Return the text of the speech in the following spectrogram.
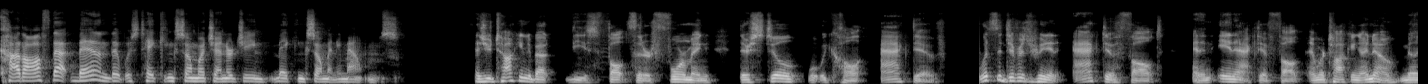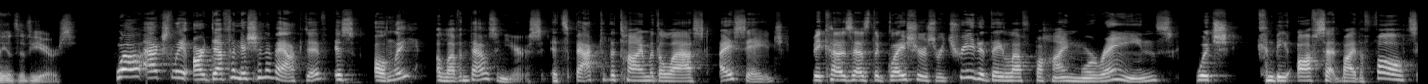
cut off that bend that was taking so much energy and making so many mountains. As you're talking about these faults that are forming, they're still what we call active. What's the difference between an active fault and an inactive fault? And we're talking, I know, millions of years. Well, actually, our definition of active is only 11,000 years. It's back to the time of the last ice age, because as the glaciers retreated, they left behind moraines, which can be offset by the faults,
